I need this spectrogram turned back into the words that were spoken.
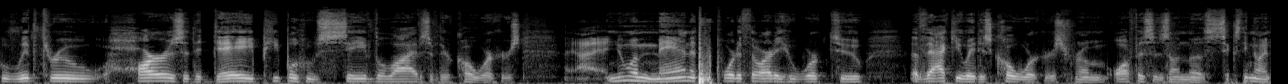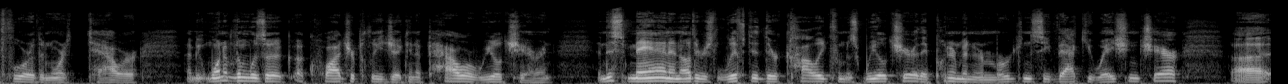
who lived through horrors of the day, people who saved the lives of their coworkers, I knew a man at the Port Authority who worked to evacuate his coworkers from offices on the 69th floor of the North Tower. I mean, one of them was a, a quadriplegic in a power wheelchair, and and this man and others lifted their colleague from his wheelchair. They put him in an emergency evacuation chair, uh,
